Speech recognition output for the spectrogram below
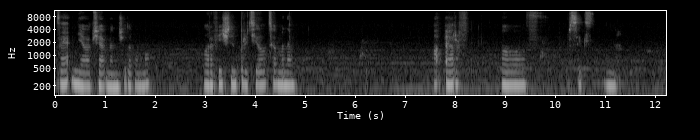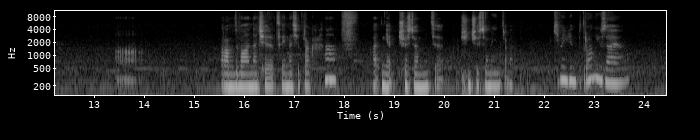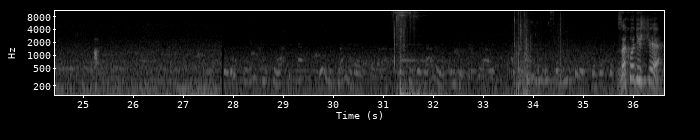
Це ні, взагалі, в мене нічого такого нема. Графічний приціл, це в мене. AR 16. Рам 2, наче цей, наче трак. А, а ні, щось цього мені це. З цього мені не треба. Які він патрони юзає? Заходь іще.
